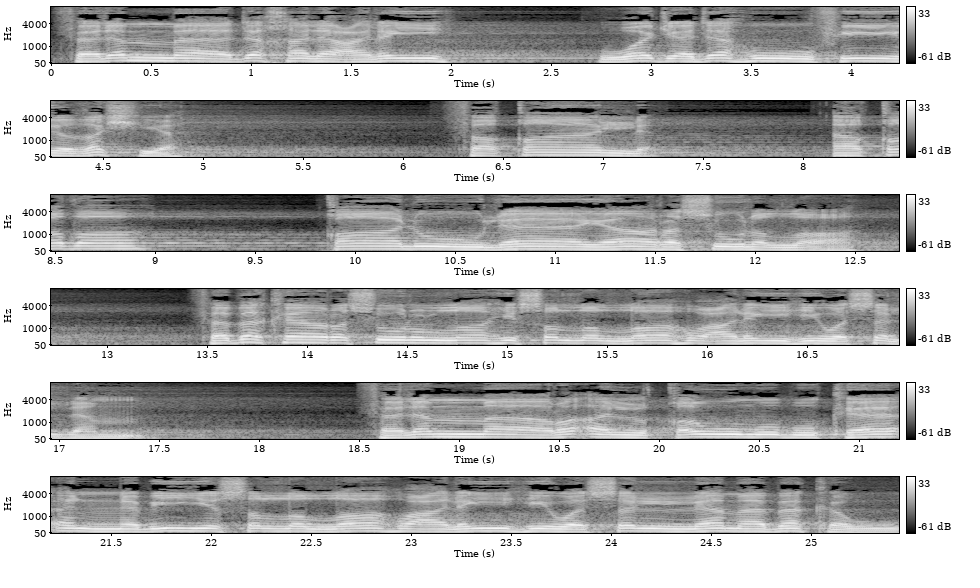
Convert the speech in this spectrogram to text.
فلما دخل عليه وجده في غشية، فقال أقضى؟ قالوا لا يا رسول الله. فبكى رسول الله صلى الله عليه وسلم. فلما رأى القوم بكاء النبي صلى الله عليه وسلم بكوا،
